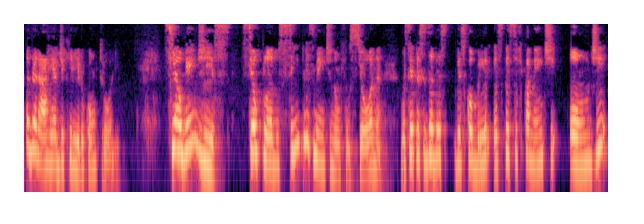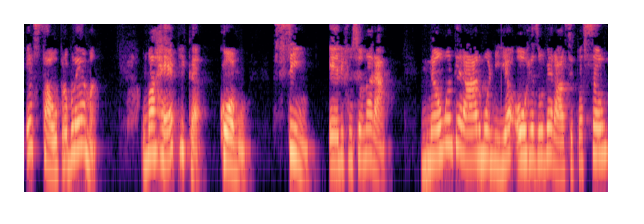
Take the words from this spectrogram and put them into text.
poderá readquirir o controle. Se alguém diz seu plano simplesmente não funciona, você precisa des descobrir especificamente onde está o problema. Uma réplica como sim, ele funcionará, não manterá a harmonia ou resolverá a situação.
